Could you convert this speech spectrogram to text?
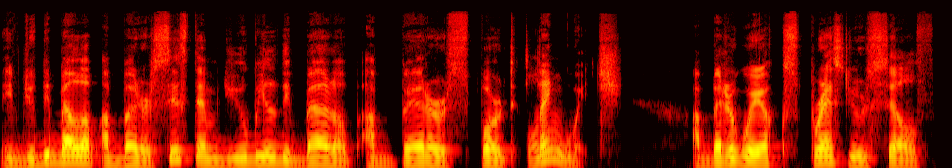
If you develop a better system, you will develop a better sport language a better way to express yourself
